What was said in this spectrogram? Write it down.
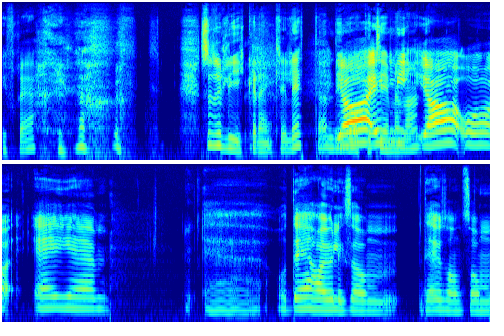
i fred. Så du liker det egentlig litt, den- de ja, våketimene? ja, og jeg eh, eh, Og det har jo liksom Det er jo sånn som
